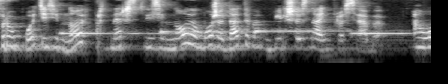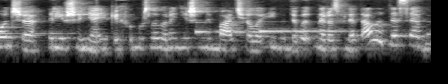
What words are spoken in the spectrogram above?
В роботі зі мною, в партнерстві зі мною може дати вам більше знань про себе. А отже, рішення, яких ви, можливо, раніше не бачили і не розглядали для себе.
